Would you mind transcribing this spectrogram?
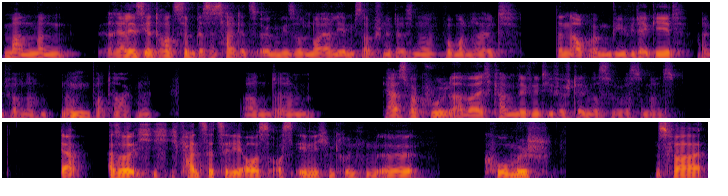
man, man realisiert trotzdem, dass es halt jetzt irgendwie so ein neuer Lebensabschnitt ist, ne? Wo man halt dann auch irgendwie wieder geht, einfach nach, nach ein Mhm. paar Tagen, ne? Und ähm, ja, es war cool, aber ich kann definitiv verstehen, was du, was du meinst. Ja, also ich, ich, ich fand es tatsächlich aus, aus ähnlichen Gründen äh, komisch. Es war,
